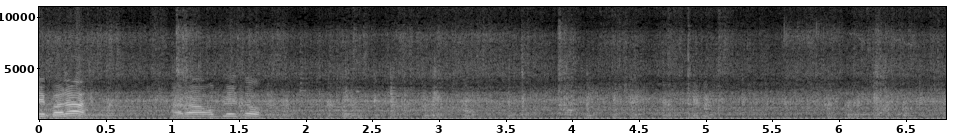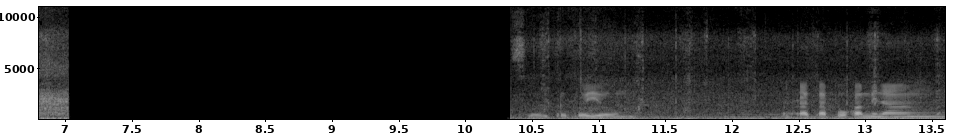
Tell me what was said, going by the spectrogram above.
Okay, para. Para kompleto. So ito po yung magtatapo kami ng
